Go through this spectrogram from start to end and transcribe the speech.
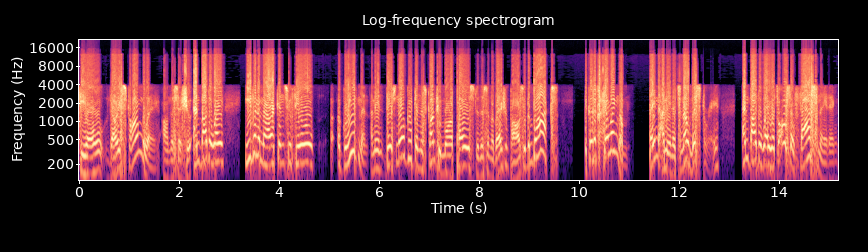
feel very strongly on this issue. And by the way, even Americans who feel aggrievement. I mean, there's no group in this country more opposed to this immigration policy than blacks because it's killing them. They, I mean, it's no mystery. And by the way, what's also fascinating,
